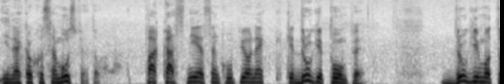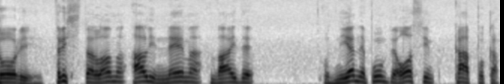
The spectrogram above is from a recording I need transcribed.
i nekako sam uspio to. Pa kasnije sam kupio neke druge pumpe, drugi motori, 300 loma, ali nema vajde od nijedne pumpe osim kap po kap.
